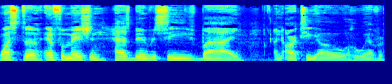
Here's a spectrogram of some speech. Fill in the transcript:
once the information has been received by an RTO or whoever,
